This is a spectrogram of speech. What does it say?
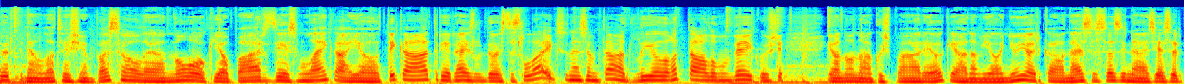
Turpinām latviešiem pasaulē, un nu, lūk, jau pāris dziesmu laikā jau tik ātri ir aizlidojis tas laiks, un esam tādu lielu attālumu veikuši, jau nonākuši pāri okeānam, jau Ņujorkā, un esmu sazinājusies ar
